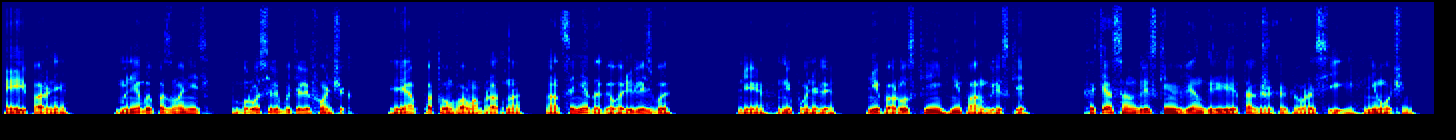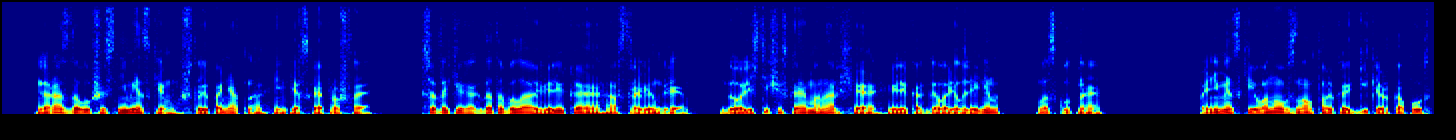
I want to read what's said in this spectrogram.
«Эй, парни, мне бы позвонить, бросили бы телефончик. Я потом вам обратно, о цене договорились бы». «Не, не поняли. Ни по-русски, ни по-английски. Хотя с английским в Венгрии так же, как и в России, не очень. Гораздо лучше с немецким, что и понятно, имперское прошлое. Все-таки когда-то была Великая Австро-Венгрия, Дуалистическая монархия, или, как говорил Ленин, лоскутная. По-немецки Иванов знал только Гитлер капут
